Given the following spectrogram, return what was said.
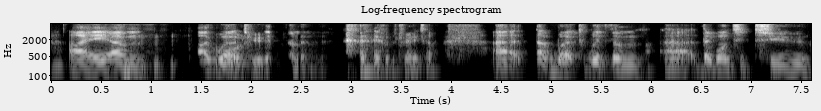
Mhm. I um, I worked with them. it was very tough. Uh, I worked with them. Uh, they wanted to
